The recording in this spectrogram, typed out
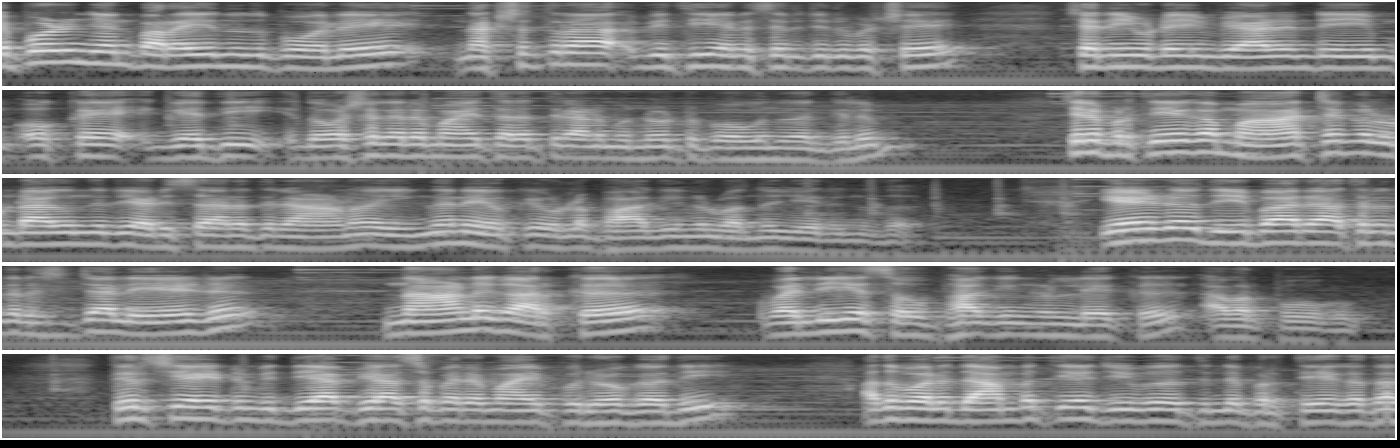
എപ്പോഴും ഞാൻ പറയുന്നത് പോലെ നക്ഷത്ര വിധി അനുസരിച്ചൊരു പക്ഷേ ശനിയുടെയും വ്യാഴന്റെയും ഒക്കെ ഗതി ദോഷകരമായ തരത്തിലാണ് മുന്നോട്ട് പോകുന്നതെങ്കിലും ചില പ്രത്യേക മാറ്റങ്ങൾ ഉണ്ടാകുന്നതിന്റെ അടിസ്ഥാനത്തിലാണ് ഇങ്ങനെയൊക്കെയുള്ള ഭാഗ്യങ്ങൾ വന്നു ചേരുന്നത്. ഏഴ് ദീപാരാധന ദർശിച്ചാൽ ഏഴ് നാളുകാർക്ക് വലിയ സൗഭാഗ്യങ്ങളിലേക്ക് അവർ പോകും. തീർച്ചയായിട്ടും വിദ്യാഭ്യാസപരമായ പുരോഗതി അതുപോലെ ദാമ്പത്യ ജീവിതത്തിന്റെ പ്രത്യേകത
